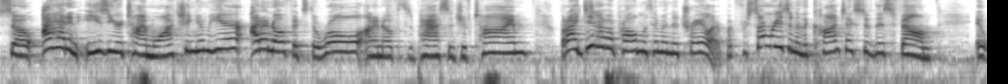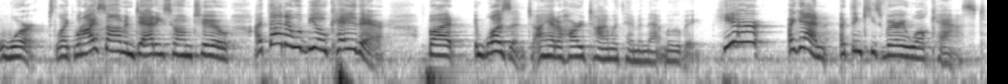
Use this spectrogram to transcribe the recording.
So I had an easier time watching him here. I don't know if it's the role, I don't know if it's the passage of time, but I did have a problem with him in the trailer. But for some reason, in the context of this film, it worked. Like when I saw him in Daddy's Home 2, I thought it would be okay there, but it wasn't. I had a hard time with him in that movie. Here, again, I think he's very well cast.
